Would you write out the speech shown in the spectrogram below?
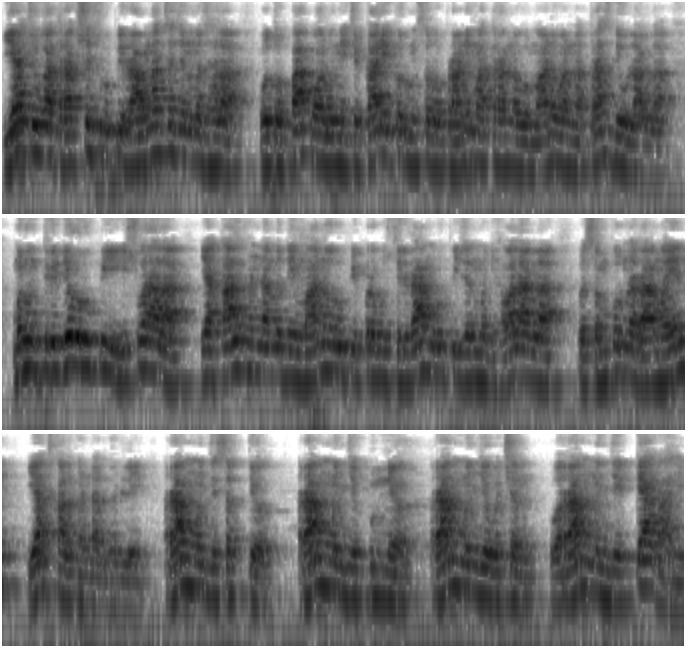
याच युगात राक्षस रूपी रावणाचा जन्म झाला व तो पाप वाढवण्याचे कार्य करून सर्व प्राणी मात्रांना व मानवांना त्रास देऊ लागला. म्हणून त्रिदेव रूपी ईश्वराला या कालखंडामध्ये मानव रूपी प्रभू श्रीराम रूपी जन्म घ्यावा लागला व संपूर्ण रामायण याच कालखंडात घडले. राम म्हणजे सत्य राम म्हणजे पुण्य राम म्हणजे वचन व राम म्हणजे त्याग आहे.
